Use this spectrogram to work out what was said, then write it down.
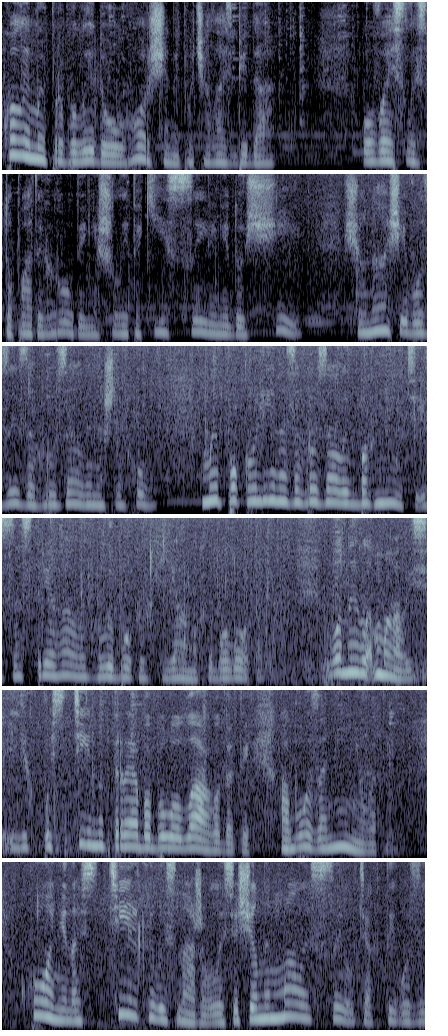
Коли ми прибули до Угорщини, почалась біда. Увесь листопад і грудень йшли такі сильні дощі, що наші вози загрузали на шляху. Ми по коліна загрузали в багнюці і застрягали в глибоких ямах і болотах. Вони ламалися, їх постійно треба було лагодити або замінювати. Коні настільки виснажувалися, що не мали сил тягти вози.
